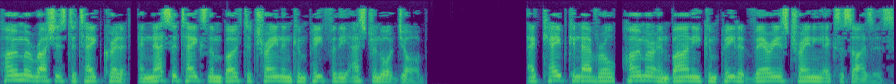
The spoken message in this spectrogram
Homer rushes to take credit, and NASA takes them both to train and compete for the astronaut job. At Cape Canaveral, Homer and Barney compete at various training exercises.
